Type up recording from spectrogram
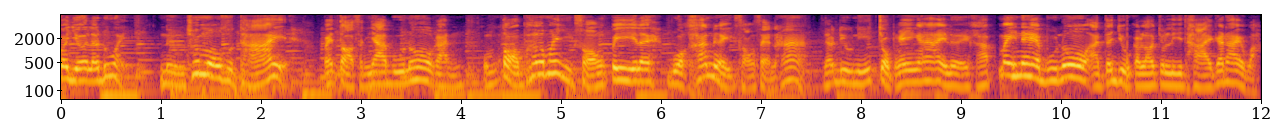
ก็เยอะแล้วด้วย 1 ชั่วโมงสุดท้าย ไปต่อสัญญาบูโน่กัน ผมต่อเพิ่มให้อีก 2 ปีเลย บวกค่าเหนื่อยอีก 2 5 0 0 0แล้วดิวนี้จบง่ายๆเลยครับ ไม่แน่บูโน่อาจจะอยู่กับเราจนรีทายก็ได้วะ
